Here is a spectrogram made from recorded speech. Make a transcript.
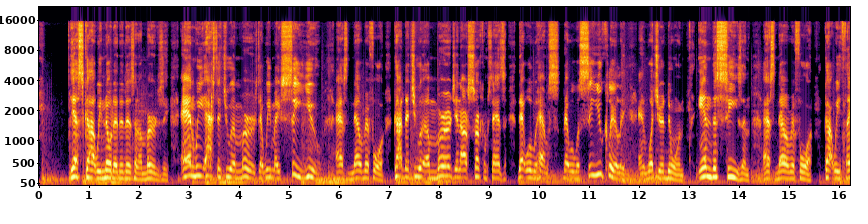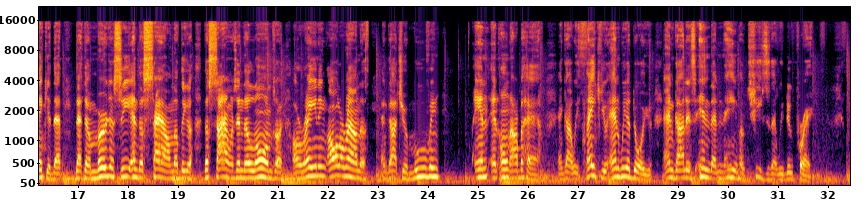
Yes, God, we know that it is an emergency. And we ask that you emerge, that we may see you as never before. God, that you emerge in our circumstances, that we will have that we will see you clearly and what you're doing in the season as never before. God, we thank you that that the emergency and the sound of the the sirens and the alarms are, are raining all around us. And God, you're moving in and on our behalf. And God, we thank you and we adore you. And God, it's in the name of Jesus that we do pray.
